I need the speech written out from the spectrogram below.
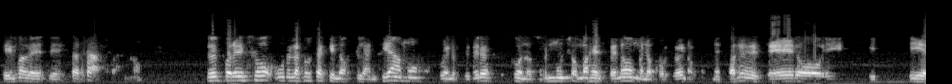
tema de, esta tasa, ¿no? Entonces, por eso, una de las cosas que nos planteamos, bueno, primero es conocer mucho más el fenómeno, porque, bueno, estar desde cero y, y,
